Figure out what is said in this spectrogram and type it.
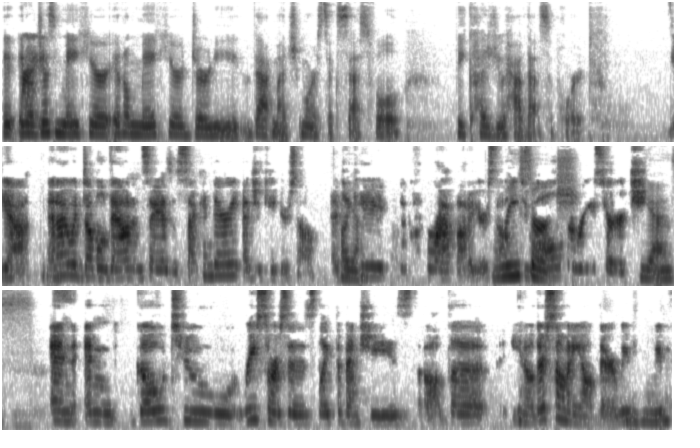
it, it'll Right. just make your it'll make your journey that much more successful because you have that support Yeah. And I would double down and say as a secondary, educate yourself. Oh, yeah. Educate the crap out of yourself. Research. Do all the research. yes And and go to resources like the benchies, uh, the you know, there's so many out there. We've Mhm. we've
